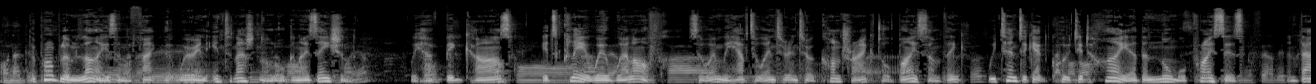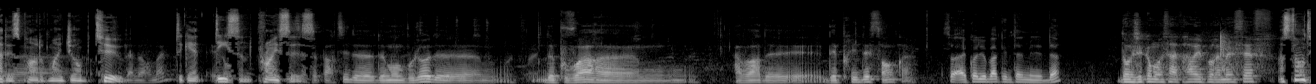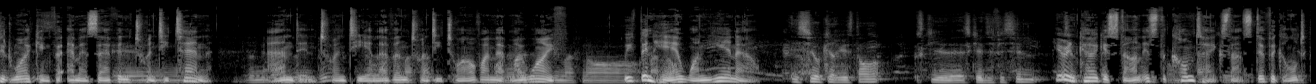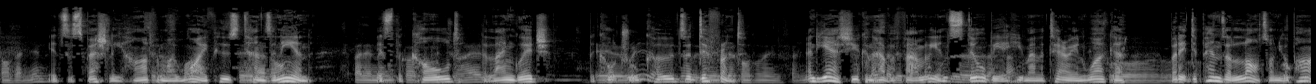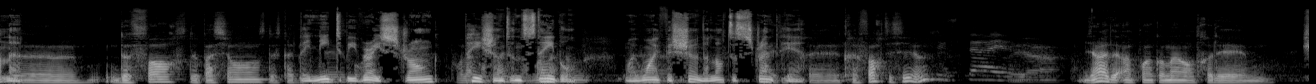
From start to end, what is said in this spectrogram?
The problem lies in the fact that we're an international organization. We have big cars, it's clear we're well off, so when we have to enter into a contract or buy something, we tend to get quoted higher than normal prices, and that is part of my job too, to get decent prices avoir des, des prix décents. Quoi. So I call you back in 10 minutes. Huh? Donc j'ai commencé à travailler pour MSF. I started working for MSF in euh, 2010. And in 2011 2012, I met my euh, wife. We've been here one year now. Ici au Kyrgyzstan, here in Kyrgyzstan, it's the context that's difficult. It's especially hard for my wife, who's Tanzanian. It's the cold, the language, the cultural codes are different. And yes, you can have a family and still be a humanitarian worker, but it depends a lot on your partner. They need to be very strong, patient, and stable. My wife has shown a lot of strength here.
